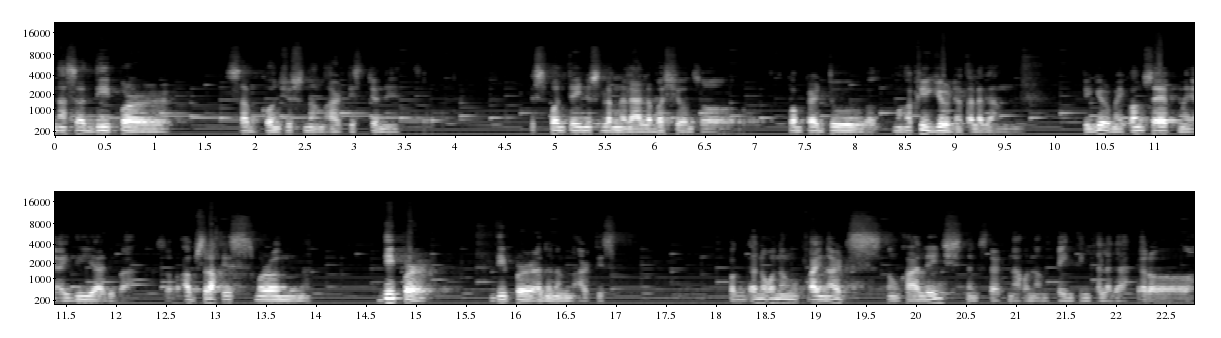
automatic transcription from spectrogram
nasa deeper subconscious ng artist yun eh. So spontaneous lang nalalabas yun. So compared to mga figure na talagang figure, may concept, may idea, di ba? So, abstract is more on deeper, deeper ano ng artist. Pag ano ko ng fine arts, nung college, nag-start na ako ng painting talaga. Pero,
